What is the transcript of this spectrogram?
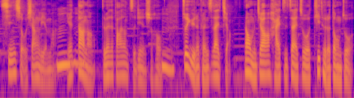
心手相连嘛，嗯、因为大脑这边在发送指令的时候，嗯、最远的可能是在脚。那我们教孩子在做踢腿的动作，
